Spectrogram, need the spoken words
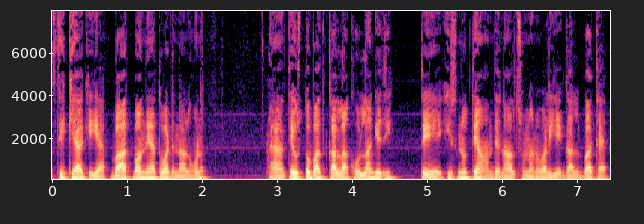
ਸਿੱਖਿਆ ਕੀ ਹੈ? ਬਾਤ ਪਾਉਂਦੇ ਆ ਤੁਹਾਡੇ ਨਾਲ ਹੁਣ। ਹਾਂ ਤੇ ਉਸ ਤੋਂ ਬਾਅਦ ਕਾਲਾਂ ਖੋਲਾਂਗੇ ਜੀ, ਤੇ ਇਸ ਨੂੰ ਧਿਆਨ ਦੇ ਨਾਲ ਸੁਣਨ ਵਾਲੀ ਇਹ ਗੱਲਬਾਤ ਹੈ।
